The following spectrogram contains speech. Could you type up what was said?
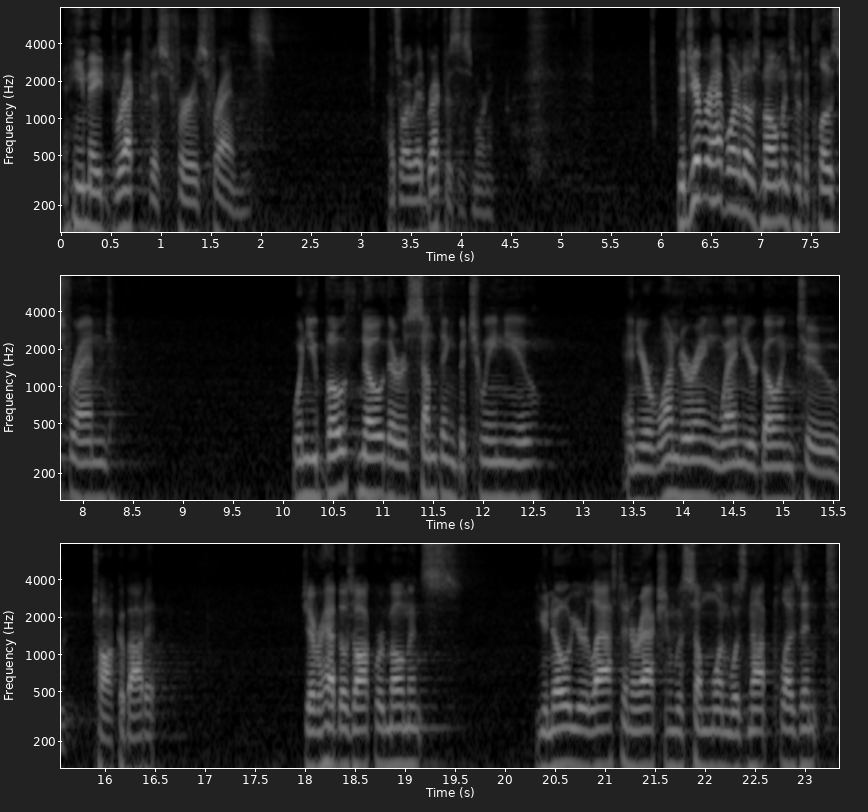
and he made breakfast for his friends. That's why we had breakfast this morning. Did you ever have one of those moments with a close friend when you both know there is something between you and you're wondering when you're going to talk about it? Did you ever have those awkward moments? You know your last interaction with someone was not pleasant.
